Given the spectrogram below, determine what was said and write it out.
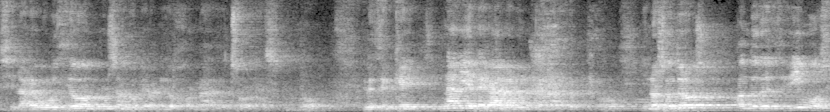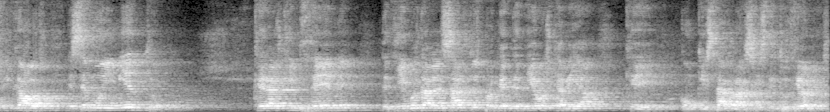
Si la revolución rusa no hubiera habido jornada de ocho horas. ¿no? Es decir, que nadie regala nunca nada. Y nosotros, cuando decidimos, fijaos, ese movimiento que era el 15M, decidimos dar el salto porque entendíamos que había que conquistar las instituciones,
